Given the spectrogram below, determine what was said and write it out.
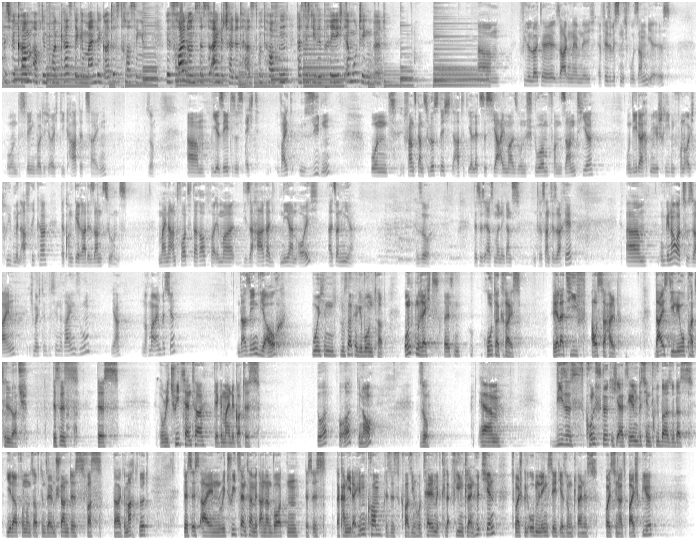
Herzlich willkommen auf dem Podcast der Gemeinde Gottes Trossingen. Wir freuen uns, dass du eingeschaltet hast und hoffen, dass dich diese Predigt ermutigen wird. Ähm, viele Leute sagen nämlich, äh, wir wissen nicht, wo Sambia ist. Und deswegen wollte ich euch die Karte zeigen. So. Ähm, wie ihr seht, es ist echt weit im Süden. Und ich fand es ganz lustig, da hattet ihr letztes Jahr einmal so einen Sturm von Sand hier. Und jeder hat mir geschrieben, von euch drüben in Afrika, da kommt gerade Sand zu uns. Meine Antwort darauf war immer, die Sahara liegt näher an euch als an mir. So, das ist erstmal eine ganz interessante Sache. Ähm, um genauer zu sein, ich möchte ein bisschen reinzoomen. Ja, nochmal ein bisschen. Da sehen wir auch, wo ich in Lusaka gewohnt habe. Unten rechts, da ist ein roter Kreis, relativ außerhalb. Da ist die Leopard Hill Lodge. Das ist das Retreat Center der Gemeinde Gottes dort vor Ort, genau. So, ähm, dieses Grundstück, ich erzähle ein bisschen drüber, so dass jeder von uns auf demselben Stand ist, was da gemacht wird. Das ist ein Retreat Center mit anderen Worten. Das ist, da kann jeder hinkommen. Das ist quasi ein Hotel mit vielen kleinen Hüttchen. Zum Beispiel oben links seht ihr so ein kleines Häuschen als Beispiel.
